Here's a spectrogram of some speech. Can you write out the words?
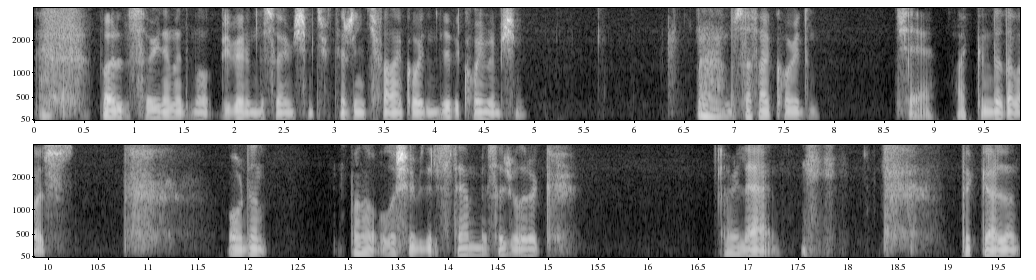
Bu arada söylemedim o bir bölümde söylemişim. Twitter linki falan koydum diye de koymamışım. Ah, Bu sefer koydum şeye. Hakkında da var. Oradan bana ulaşabilir isteyen mesaj olarak Öyle yani. Tekrardan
